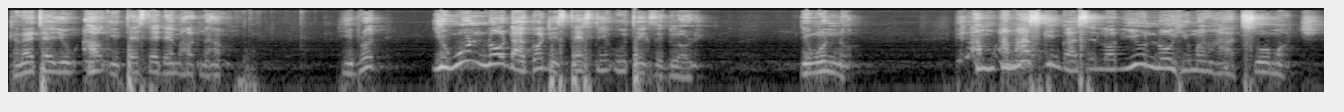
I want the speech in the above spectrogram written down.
Can I tell you how he tested them out now? He brought, you won't know that God is testing who takes the glory. You won't know. I'm, I'm asking God, I say, Lord, you know human heart so much.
